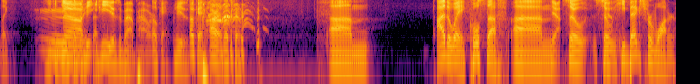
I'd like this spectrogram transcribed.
Like he can do no, something he, special. he is about power. Okay. he is. Okay. All right. That's fair. um. Either way, cool stuff. Um. Yeah. So so he begs for water,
